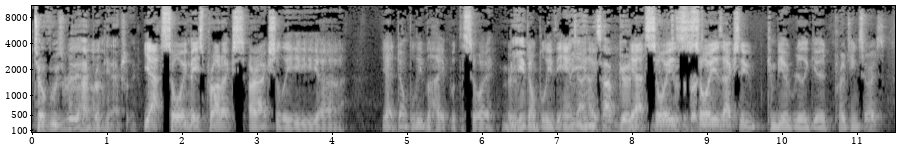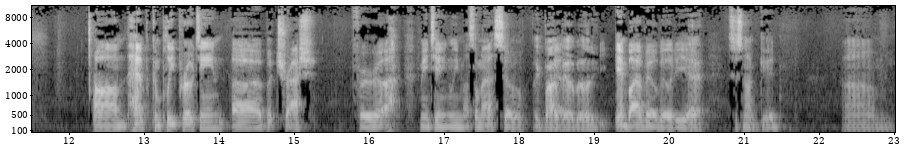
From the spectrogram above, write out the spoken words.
Tofu is really Um, high in protein, actually. Yeah, soy-based products are actually. Uh, yeah, don't believe the hype with the soy. Bean- don't believe the anti-hype. beans have good- Yeah, soy is soy is actually can be a really good protein source. Um, hemp, complete protein, uh, but trash for uh, maintaining lean muscle mass. So Like yeah. bioavailability. and bioavailability. Yeah. Yeah. it's just not good. Um,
